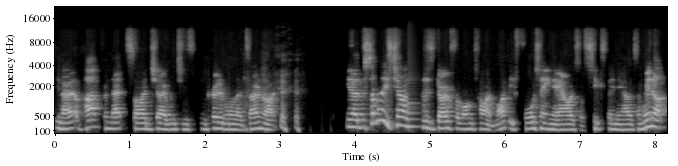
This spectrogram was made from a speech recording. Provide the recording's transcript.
you know, apart from that sideshow, which is incredible in its own right, you know, some of these challenges go for a long time. It might be 14 hours or 16 hours, and we're not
